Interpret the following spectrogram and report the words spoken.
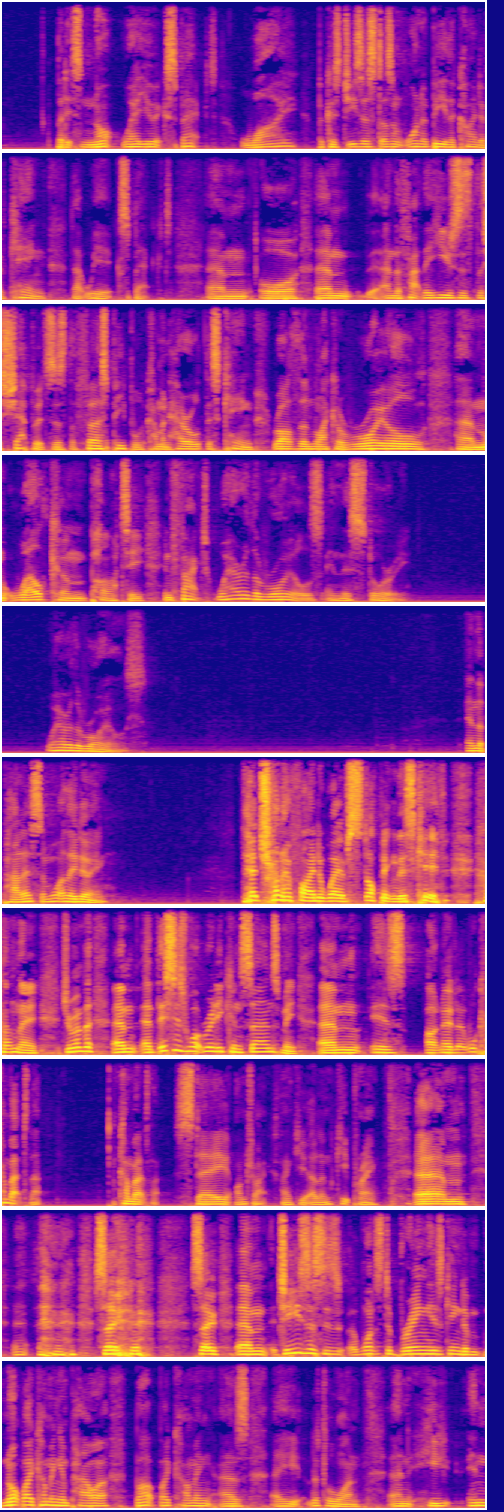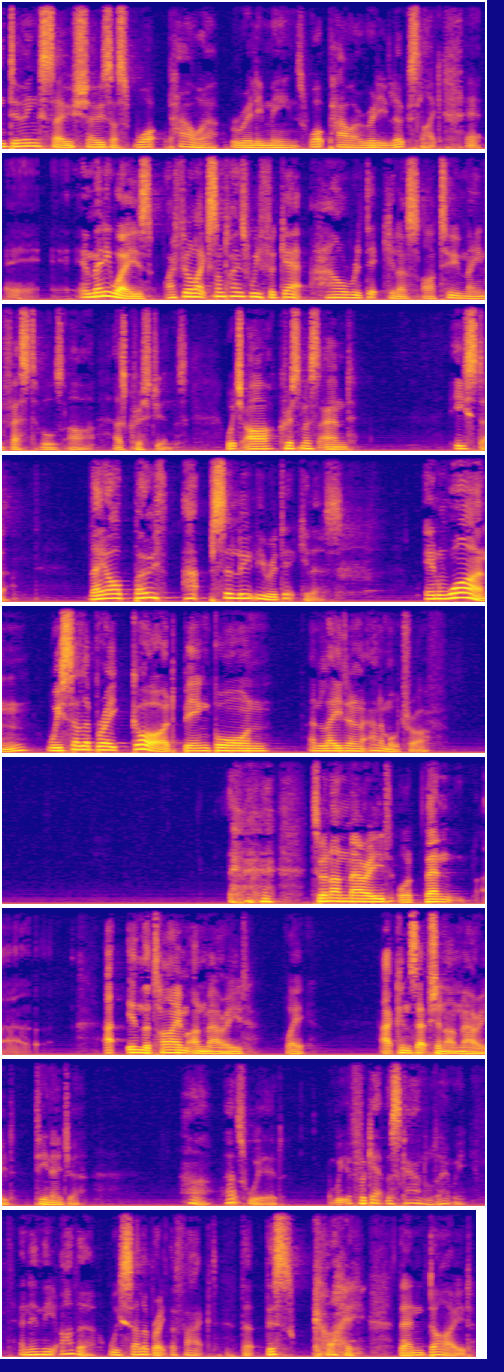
but it's not where you expect. Why? Because Jesus doesn't want to be the kind of king that we expect um, or um, and the fact that he uses the shepherds as the first people to come and herald this king, rather than like a royal um, welcome party. In fact, where are the royals in this story? Where are the royals? In the palace, and what are they doing? They're trying to find a way of stopping this kid, aren't they? Do you remember? Um, and this is what really concerns me. Um, is oh no, we'll come back to that come back to that. Stay on track. Thank you, Ellen. Keep praying. Um, so, so um, Jesus is, wants to bring his kingdom not by coming in power, but by coming as a little one. And he, in doing so, shows us what power really means, what power really looks like. In many ways, I feel like sometimes we forget how ridiculous our two main festivals are as Christians, which are Christmas and Easter. They are both absolutely ridiculous. In one, we celebrate God being born and laid in an animal trough. to an unmarried, or then uh, in the time unmarried, wait, at conception unmarried teenager. Huh, that's weird. We forget the scandal, don't we? And in the other, we celebrate the fact that this guy then died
